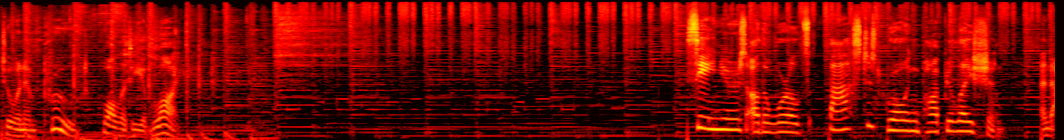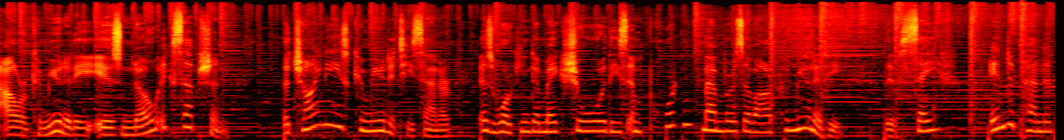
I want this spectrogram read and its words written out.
to an improved quality of life. Seniors are the world's fastest growing population, and our community is no exception. The Chinese Community Center is working to make sure these important members of our community live safe, independent,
